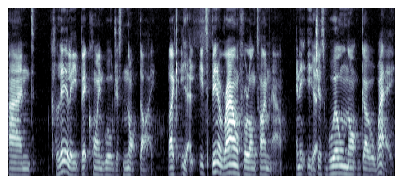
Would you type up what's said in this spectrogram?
And clearly, Bitcoin will just not die. Like, it, yeah. it, has been around for a long time now, and it, it Yeah. just will not go away.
